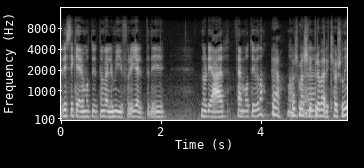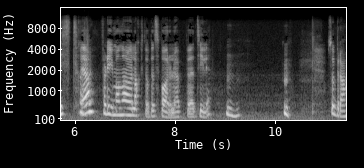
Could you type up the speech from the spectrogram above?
risikere å måtte ut med veldig mye for å hjelpe de når de er 25, da. Ja, Kanskje man slipper å være kausjonist? Ja, fordi man har lagt opp et spareløp eh, tidlig. Mm. Hm. Så bra.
